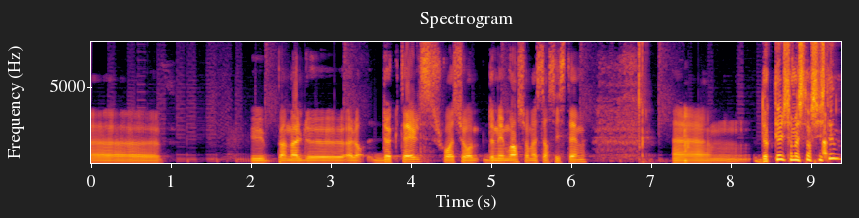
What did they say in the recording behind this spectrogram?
Euh, eu pas mal de. Alors, DuckTales, je crois, sur, de mémoire sur Master System. Euh, DuckTales sur Master System?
